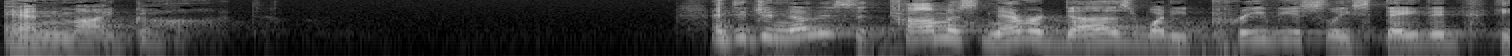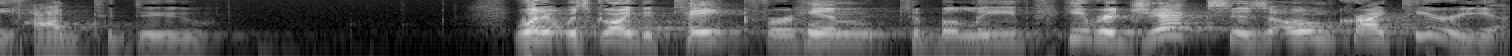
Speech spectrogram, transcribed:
and my God. And did you notice that Thomas never does what he previously stated he had to do? What it was going to take for him to believe. He rejects his own criteria.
